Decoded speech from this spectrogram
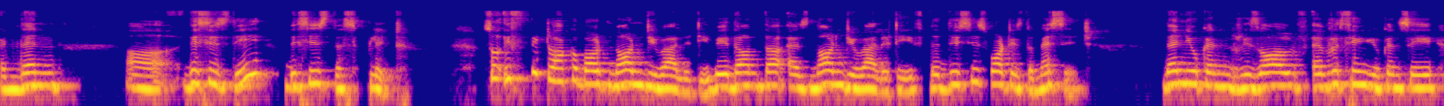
And then uh, this is the this is the split so if we talk about non-duality, Vedanta as non-duality, if that this is what is the message, then you can resolve everything. You can say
